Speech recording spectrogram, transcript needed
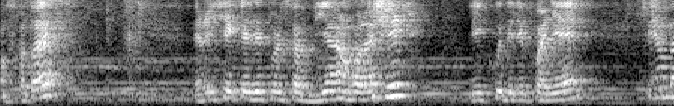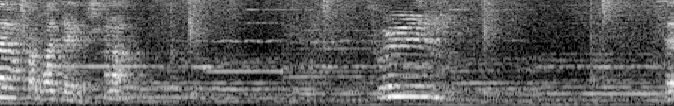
On se redresse. Vérifiez que les épaules soient bien relâchées, les coudes et les poignets. Et on balance à droite et à gauche. Voilà. Full. 7.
